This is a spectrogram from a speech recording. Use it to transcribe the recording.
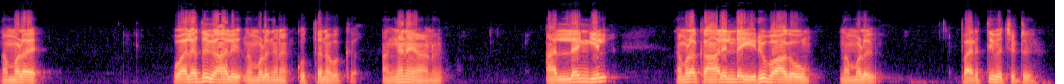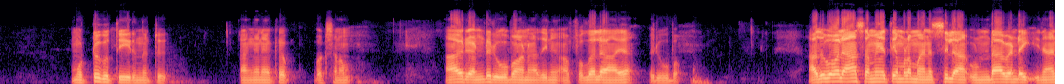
നമ്മളെ വലത് കാൽ നമ്മളിങ്ങനെ കുത്തനെ വെക്കുക. അങ്ങനെയാണ് അല്ലെങ്കിൽ നമ്മളെ കാലിന്റെ ഇരുഭാഗവും നമ്മൾ പരത്തി വെച്ചിട്ട് മുട്ടുകുത്തി ഇരുന്നിട്ട് അങ്ങനെയൊക്കെ ഭക്ഷണം ആ രണ്ട് രൂപമാണ് അതിന് അഫുതലായ രൂപം. അതുപോലെ ആ സമയത്ത് നമ്മളെ മനസ്സിൽ ഉണ്ടാവേണ്ട ഞാൻ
